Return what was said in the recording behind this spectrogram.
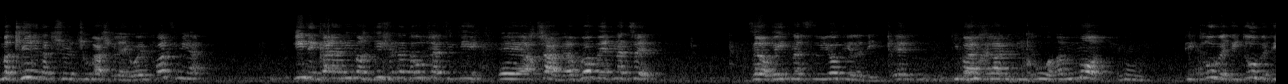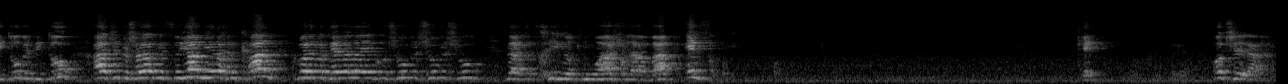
מכיר את התשו- התשובה של האגו, יקפוץ מיד. הנה, כאן אני מרגיש את הטעות שעשיתי אה, עכשיו, אבוא ואתנצל. זה הרבה התנצלויות, ילדים, כן? כי בהתחלה אתם המון. תטעו ותטעו ותטעו ותטעו, עד שבשלב מסוים יהיה לכם קל כבר לוותר על האגו שוב ושוב ושוב, ואז תתחיל להיות תנועה של אהבה אינסופית. כן. עוד שאלה אחת.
